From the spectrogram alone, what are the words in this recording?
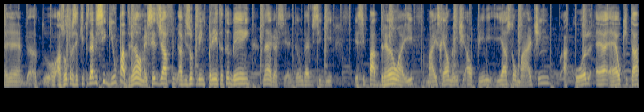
é, as outras equipes devem seguir o padrão. A Mercedes já avisou que vem preta também, né, Garcia? Então deve seguir esse padrão aí, mas realmente Alpine e Aston Martin, a cor é, é o que tá,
